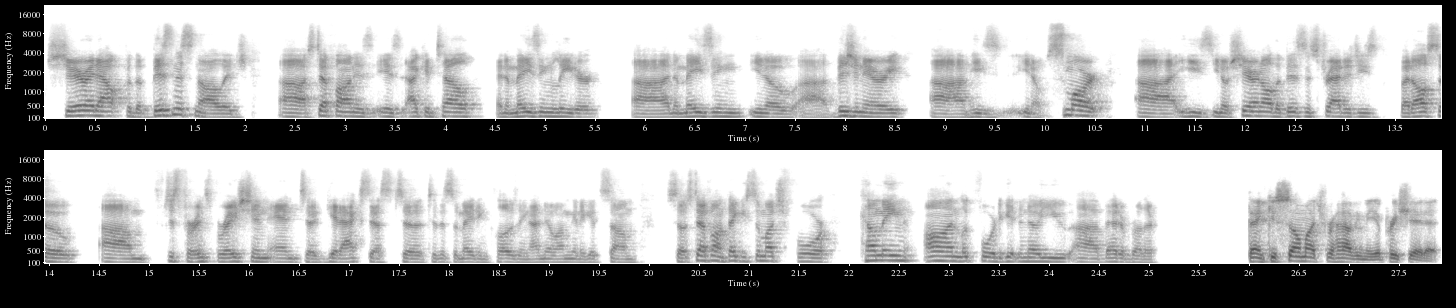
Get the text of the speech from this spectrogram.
share it out for the business knowledge. Uh, Stefan is is I can tell an amazing leader, uh, an amazing you know uh, visionary. Um, he's you know smart. Uh, he's you know sharing all the business strategies, but also um, just for inspiration and to get access to to this amazing closing. I know I'm going to get some. So Stefan, thank you so much for coming on. Look forward to getting to know you uh, better, brother. Thank you so much for having me. Appreciate it.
